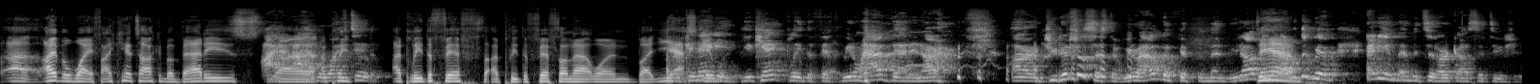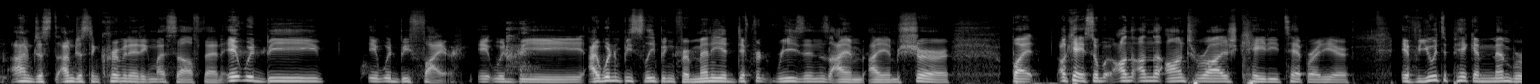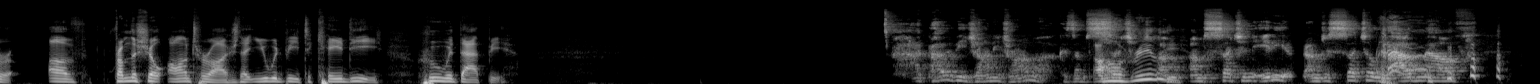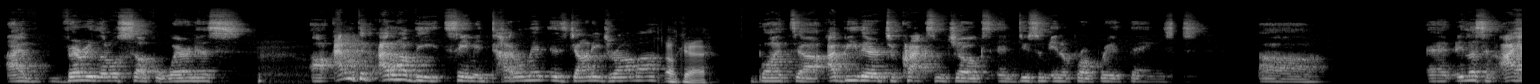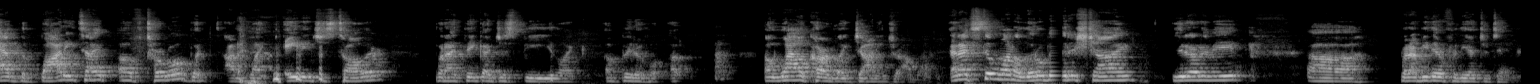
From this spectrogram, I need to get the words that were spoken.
uh, I have a wife. I can't talk about baddies. I- I Uh, have a wife plead, too. I plead the fifth. I plead the fifth on that one. But yes, You're Canadian. you can't plead the fifth. We don't have that in our our judicial system. We don't have the Fifth Amendment. We don't, I don't think we have any amendments in our Constitution. I'm just I'm just incriminating myself then. It would be it would be fire. It would be I wouldn't be sleeping for many different reasons, I am I am sure. But okay, so on on the entourage KD tip right here, if you were to pick a member of from the show Entourage that you would be to KD, who would that be? I'd probably be Johnny Drama because I'm Oh, such really? I'm, I'm such an idiot. I'm just such a loudmouth. I have very little self awareness. Uh, I don't think I don't have the same entitlement as Johnny Drama. Okay. But uh, I'd be there to crack some jokes and do some inappropriate things. Uh, and listen, I have the body type of turtle, but I'm like eight inches taller. But I think I'd just be like a bit of a, a, a wild card like Johnny Drama. And I'd still want a little bit of shine, you know what I mean? Uh, but I'd be there for the entertainment.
